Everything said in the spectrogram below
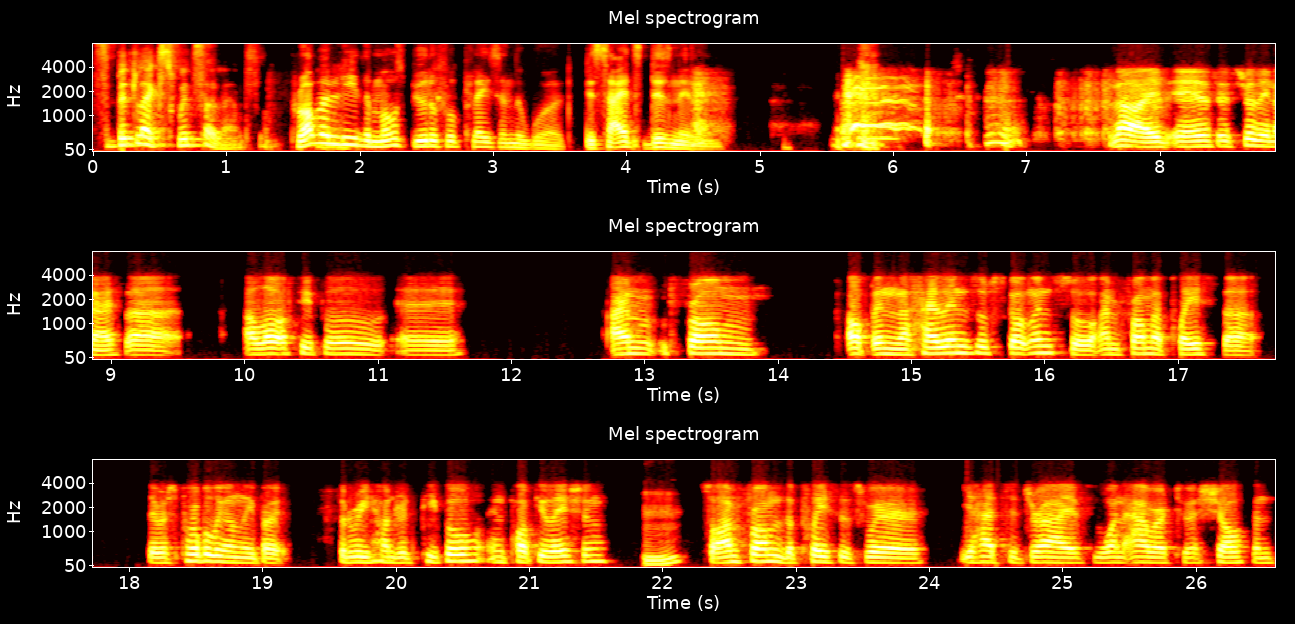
It's a bit like Switzerland. So. probably the most beautiful place in the world, besides Disneyland. no, it is. It's really nice. Uh, a lot of people. Uh, I'm from up in the Highlands of Scotland, so I'm from a place that there was probably only about 300 people in population. Mhm. So I'm from the places where you had to drive one hour to a shop and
